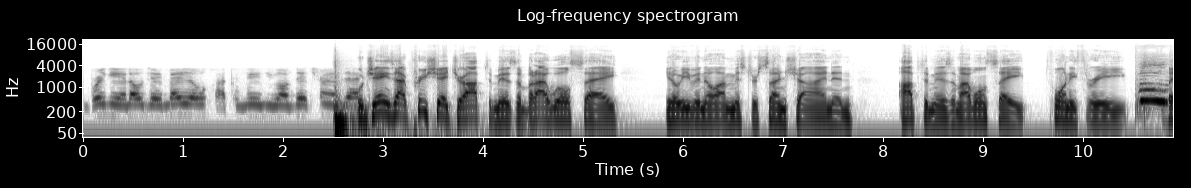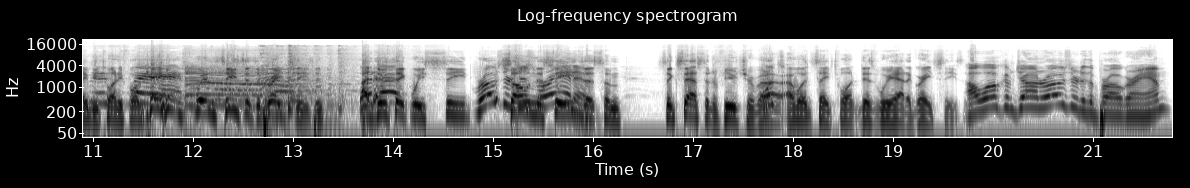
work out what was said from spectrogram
bring in OJ Mayo. I commend you on that transaction. Well, James, I appreciate your optimism, but I will say, you know, even though I'm Mr. Sunshine and optimism, I won't say 23, maybe 24 games win season's a great season. I do think we see Roser sown the seeds him. of some success in the future, but What's- I, I would say 20, this, we had a great season. I'll welcome John Roser to the program.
